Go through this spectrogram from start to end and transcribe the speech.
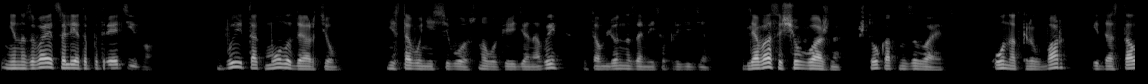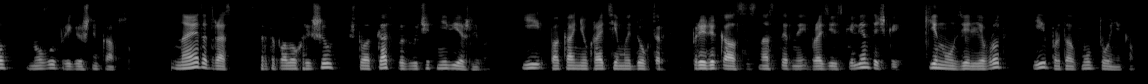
не называется ли это патриотизмом? Вы так молоды, Артем. Ни с того ни с сего, снова перейдя на «вы», утомленно заметил президент. Для вас еще важно, что как называется. Он открыл бар и достал новую пригоршню капсул. На этот раз Стратополох решил, что отказ прозвучит невежливо, и, пока неукротимый доктор пререкался с настырной бразильской ленточкой, кинул зелье в рот и протолкнул тоником.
